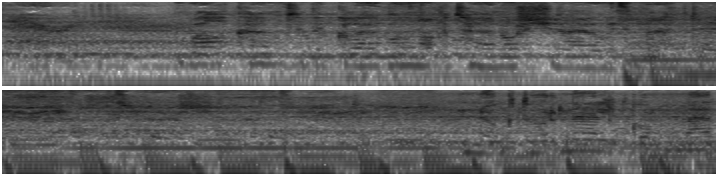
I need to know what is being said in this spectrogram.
Darey. Welcome to the Global Nocturnal Show with Matt Darey. Nocturnal con Matt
